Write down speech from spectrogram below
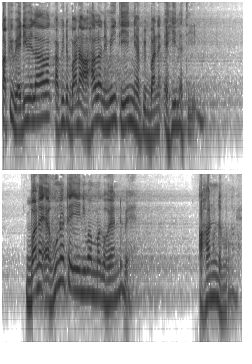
අපි වැඩි වෙලාවක් අපිට බණ අහලා නෙමෙයි තියෙන්නේ අපි බණ ඇහිල තියෙන්නේ. බණ ඇහුනට ඒ නිවන් මඟ හොයන්න බෑ. අහන්ඩ ඕනේ.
